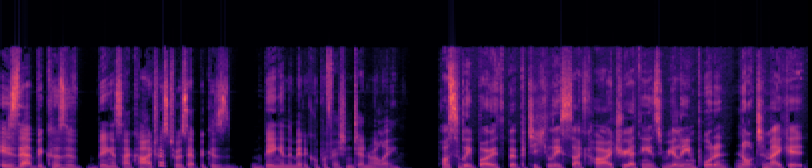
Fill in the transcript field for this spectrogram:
Is that because of being a psychiatrist or is that because being in the medical profession generally? Possibly both, but particularly psychiatry. I think it's really important not to make it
